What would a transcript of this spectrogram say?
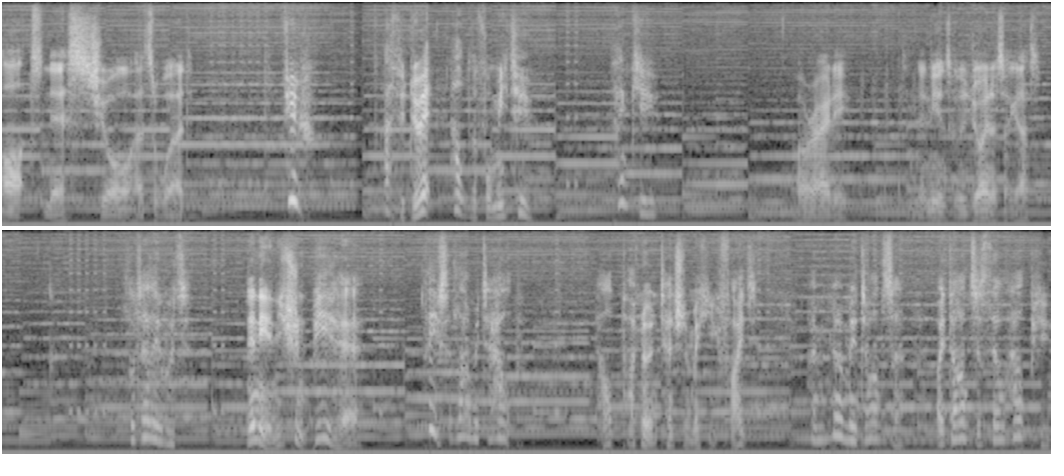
Artness, sure, that's a word. Phew! That should do it. Help them for me too. Thank you. Alrighty. So Ninian's gonna join us, I guess. Lord Eliwood. Ninian, you shouldn't be here. Please, allow me to help. Help? I've no intention of making you fight. I'm no mere dancer. My dancers, they'll help you.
